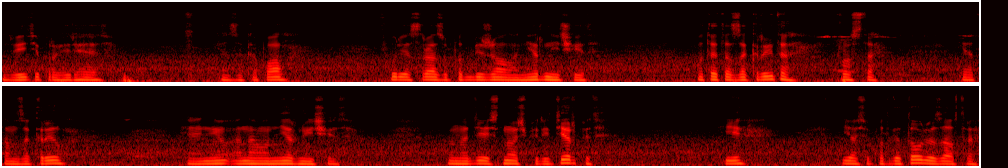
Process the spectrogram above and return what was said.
Видите, проверяет. Я закопал. Фурия сразу подбежала, нервничает. Вот это закрыто. Просто я там закрыл. И они, она он нервничает. Но надеюсь, ночь перетерпит. И я все подготовлю завтра.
